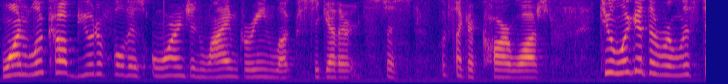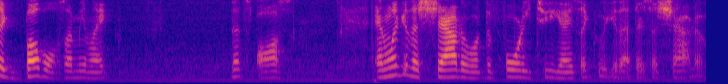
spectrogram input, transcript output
One, look how beautiful this orange and lime green looks together. It's just, looks like a car wash. Two, look at the realistic bubbles. I mean, like, that's awesome. And look at the shadow of the 42, guys. Like, look at that. There's a shadow.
